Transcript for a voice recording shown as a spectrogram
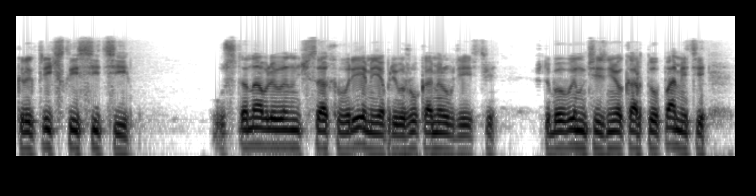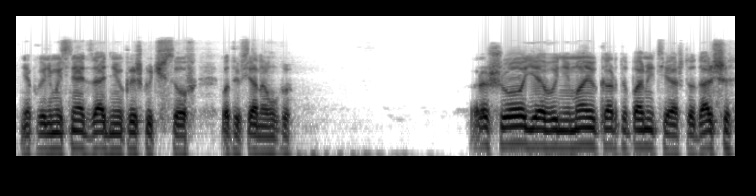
к электрической сети. Устанавливая на часах время, я привожу камеру в действие. Чтобы вынуть из нее карту памяти, необходимо снять заднюю крышку часов. Вот и вся наука. Хорошо, я вынимаю карту памяти, а что дальше?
